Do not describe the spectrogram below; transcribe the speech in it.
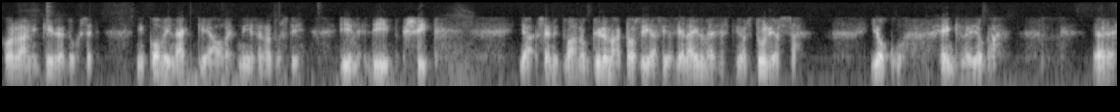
Koranin kirjoitukset, niin kovin äkkiä olet niin sanotusti in deep shit. Ja se nyt vaan on kylmä tosiasia. Siellä ilmeisesti on studiossa joku henkilö, joka eh,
